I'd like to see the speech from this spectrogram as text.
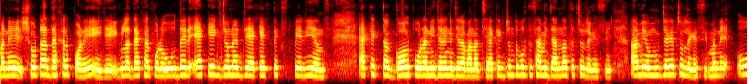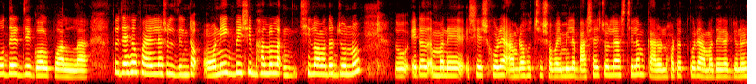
মানে শোটা দেখার পরে, এই যে এগুলা দেখার পরে ওদের এক একজনের যে এক একটা এক্সপেরিয়েন্স এক একটা গল্প ওরা নিজেরা নিজেরা বানাচ্ছে। এক একজন তো বলতেছে, আমি জান্নাতে চলে গেছি, আমি অমুক জায়গায় চলে গেছি। মানে ওদের যে গল্প আল্লাহ। তো যাই হোক ফাইনালি আসলে দিনটা অনেক বেশি ভালো ছিল আমাদের জন্য। তো এটা মানে শেষ করে আমরা হচ্ছে সবাই মিলে বাসায় চলে আসছিলাম। কারণ হঠাৎ করে আমাদের একজনের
